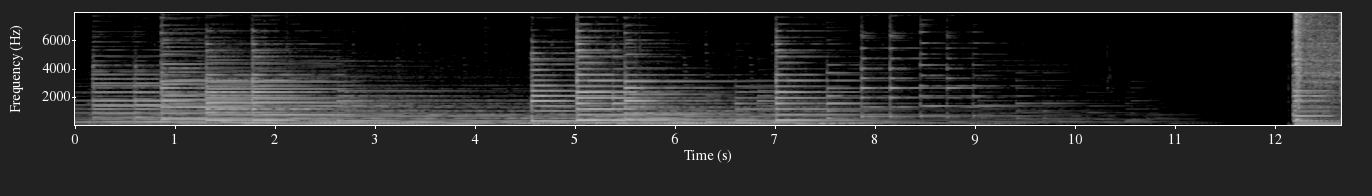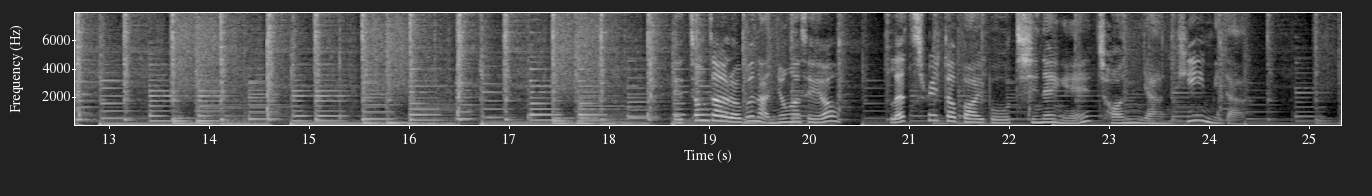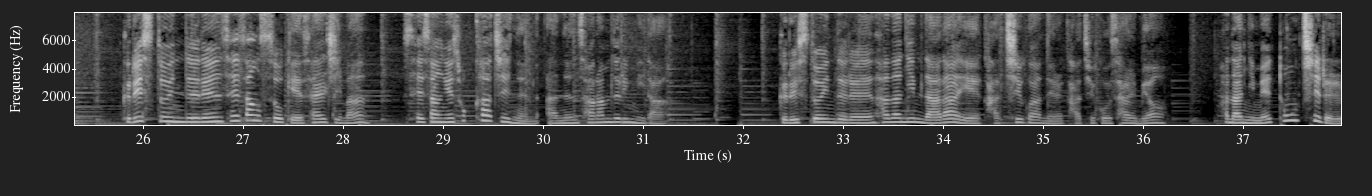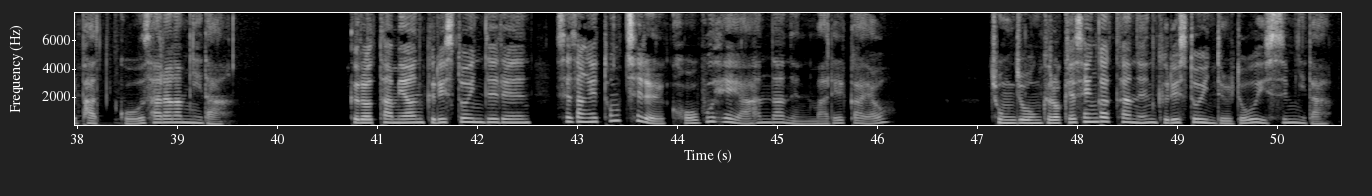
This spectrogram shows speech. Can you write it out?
안녕하세요. Let's Read the Bible 진행의 전양희입니다. 그리스도인들은 세상 속에 살지만 세상에 속하지는 않은 사람들입니다. 그리스도인들은 하나님 나라의 가치관을 가지고 살며 하나님의 통치를 받고 살아갑니다. 그렇다면 그리스도인들은 세상의 통치를 거부해야 한다는 말일까요? 종종 그렇게 생각하는 그리스도인들도 있습니다.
